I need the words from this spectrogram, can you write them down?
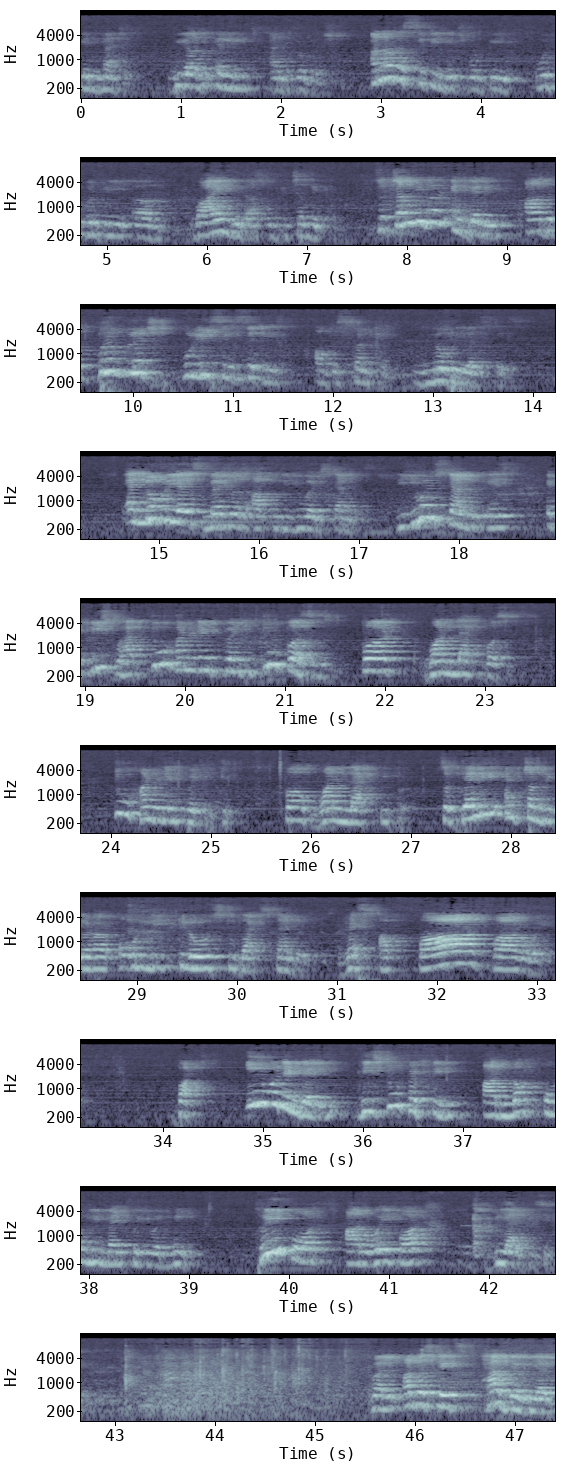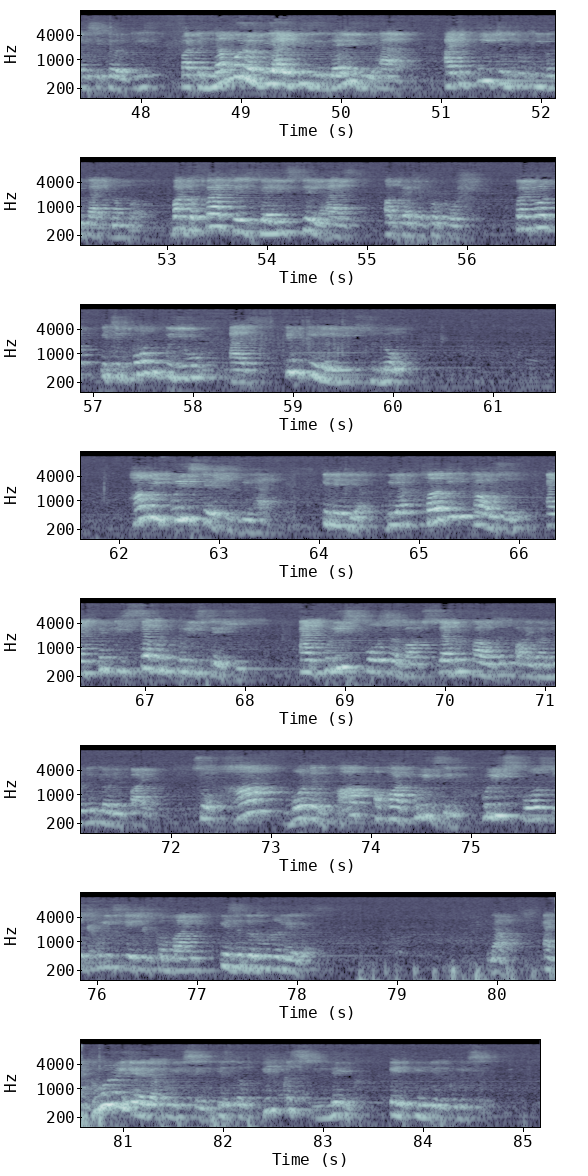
in. We are the elite and the privileged. Another city which would be, would, would be um, vying with us would be Chandigarh. So Chandigarh and Delhi are the privileged policing cities of this country. Nobody else is. And nobody else measures up to the UN standards. The UN standard is at least to have 222 persons per 1 lakh persons. 222 per 1 lakh people. So Delhi and Chandigarh are only close to that standard. Rest are far, far away. But even in Delhi, these 250 are not only meant for you and me. Three-fourths are away for VIP well, other states have their VIP securities, but the number of VIPs in Delhi we have I can eat into even that number. But the fact is, Delhi still has a better proportion. So I thought it's important for you as thinking elites to know how many police stations we have in India. We have 30,057 police stations and police force about 7,535. So half, more than half of our policing, police force and police stations combined, is in the rural areas. Now, and rural area policing is the weakest link in Indian policing.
